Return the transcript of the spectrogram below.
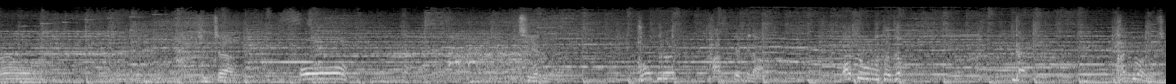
어, 진짜, 오! 미치겠네 요. 허들은 다섯 개입니다. 어떤 부분부터죠? 네. 한두번 보죠.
